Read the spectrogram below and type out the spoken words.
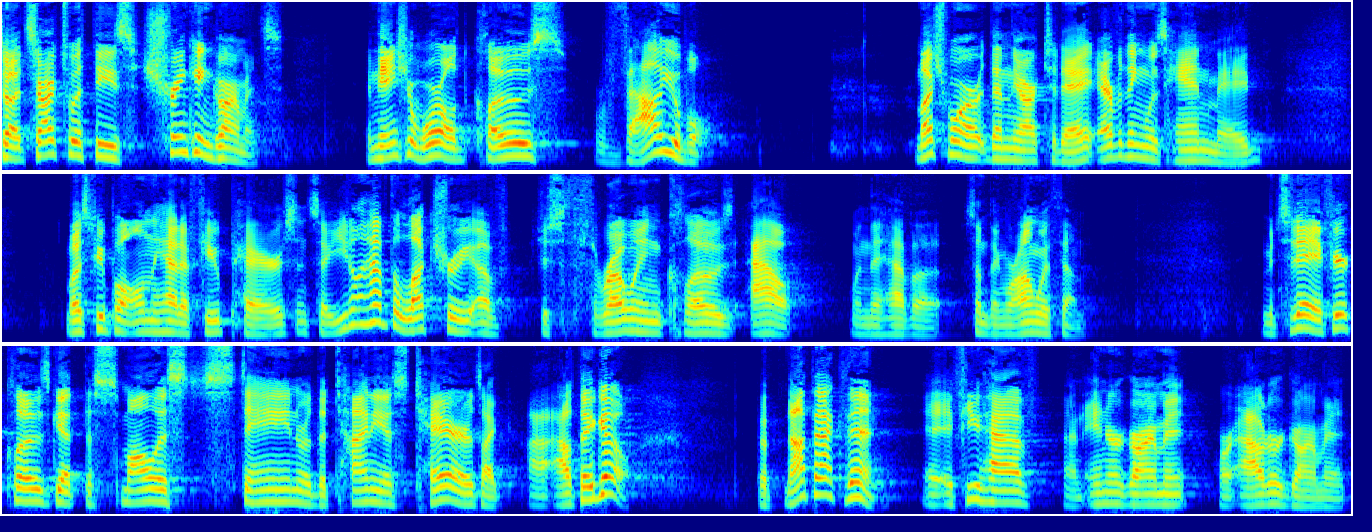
So it starts with these shrinking garments. In the ancient world, clothes were valuable, much more than they are today. Everything was handmade. Most people only had a few pairs, and so you don't have the luxury of just throwing clothes out when they have a, something wrong with them. I mean, today, if your clothes get the smallest stain or the tiniest tear, it's like uh, out they go. But not back then. If you have an inner garment or outer garment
